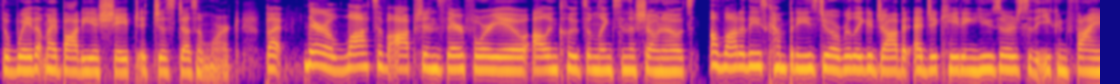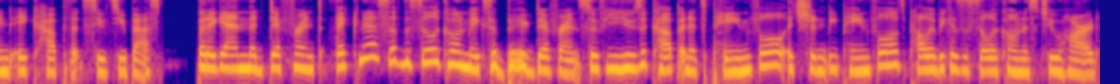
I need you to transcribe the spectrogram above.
The way that my body is shaped, it just doesn't work. But there are lots of options there for you. I'll include some links in the show notes. A lot of these companies do a really good job at educating users so that you can find a cup that suits you best. But again, the different thickness of the silicone makes a big difference. So if you use a cup and it's painful, it shouldn't be painful. It's probably because the silicone is too hard,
